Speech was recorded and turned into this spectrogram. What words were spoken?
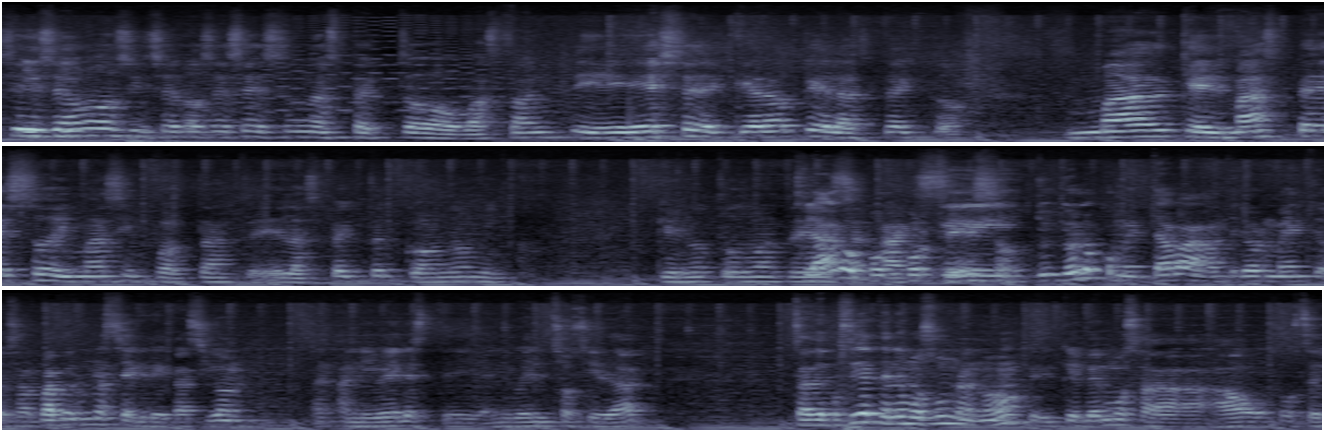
Sí, seamos sinceros, ese es un aspecto bastante, ese creo que el aspecto más, que más peso y más importante, el aspecto económico, que no todos van a tener Claro, porque yo, yo, lo comentaba anteriormente, o sea, va a haber una segregación a, nivel, este, a nivel sociedad. O sea, de por sí ya tenemos una, ¿no? Que, vemos a, o sea,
